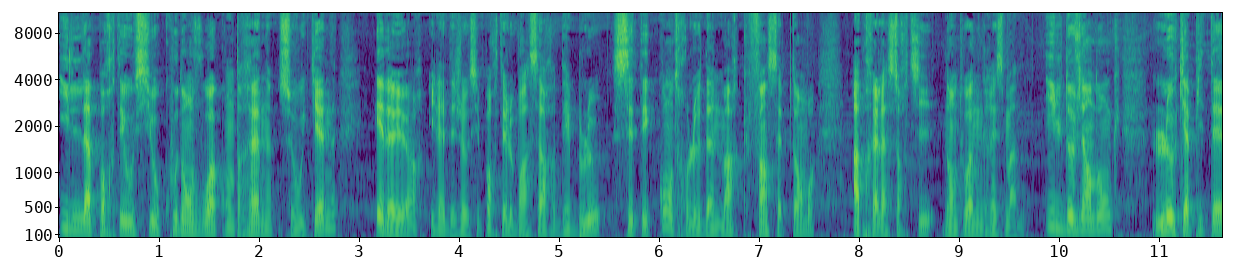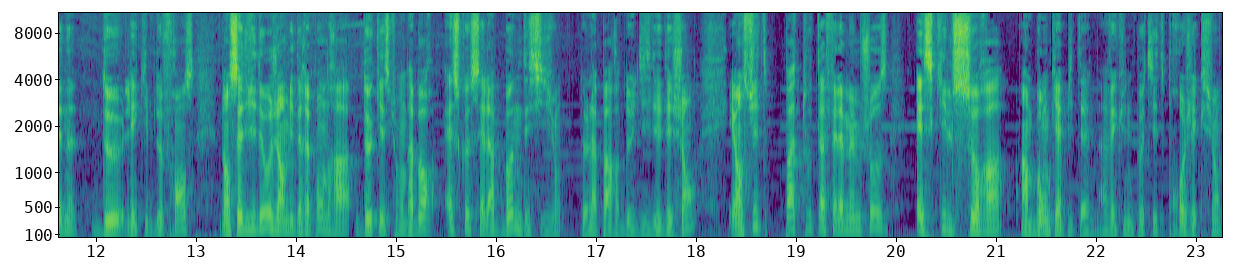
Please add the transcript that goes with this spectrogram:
Il l'a porté aussi au coup d'envoi contre Rennes ce week-end et d'ailleurs, il a déjà aussi porté le brassard des Bleus. C'était contre le Danemark fin septembre, après la sortie d'Antoine Griezmann. Il devient donc le capitaine de l'équipe de France. Dans cette vidéo, j'ai envie de répondre à deux questions. D'abord, est-ce que c'est la bonne décision de la part de Didier Deschamps? Et ensuite, pas tout à fait la même chose, est-ce qu'il sera un bon capitaine? Avec une petite projection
